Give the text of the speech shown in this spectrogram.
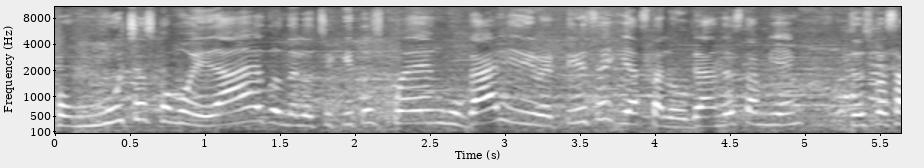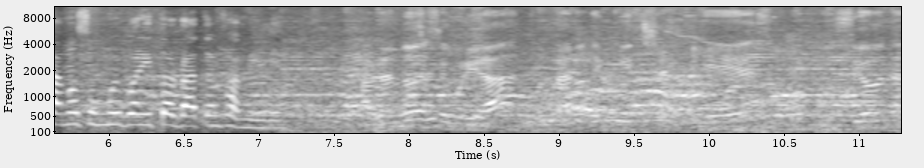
con muchas comodidades, donde los chiquitos pueden jugar y divertirse y hasta los grandes también. Entonces pasamos un muy bonito rato en familia. Hablando de seguridad, de Kitchen, qué es, cómo funciona,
